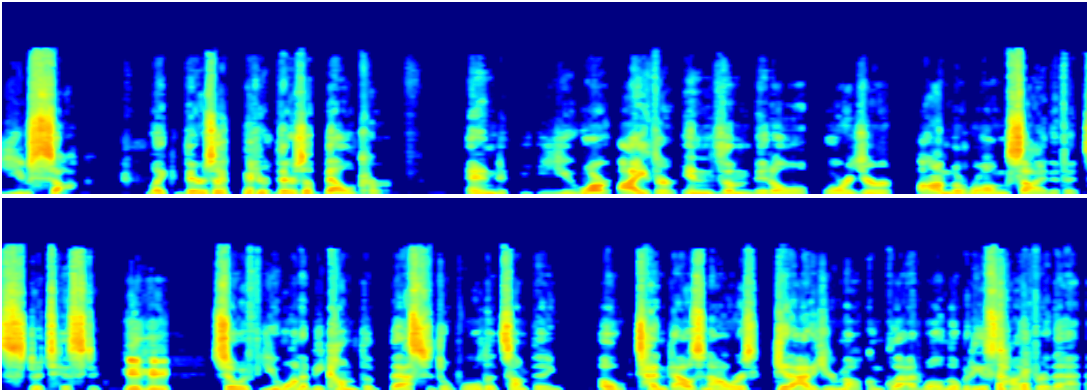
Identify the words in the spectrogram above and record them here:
you suck. Like there's a there's a bell curve and you are either in the middle or you're on the wrong side of it statistically. Mm-hmm. So if you want to become the best in the world at something, oh, 10,000 hours, get out of here, Malcolm Gladwell. Nobody has time for that.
